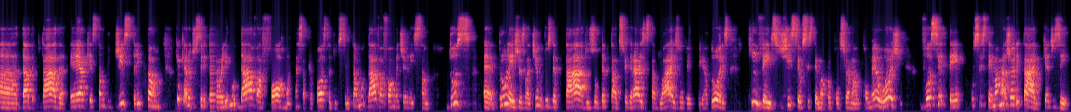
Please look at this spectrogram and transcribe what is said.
uh, da deputada é a questão do distritão. O que, que era o distritão? Ele mudava a forma, nessa proposta do distritão, mudava a forma de eleição dos é, para o legislativo, dos deputados, ou deputados federais, estaduais ou vereadores, que em vez de ser o sistema proporcional como é hoje, você ter o sistema majoritário, quer dizer,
